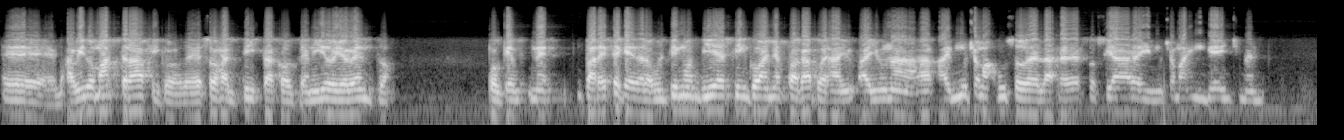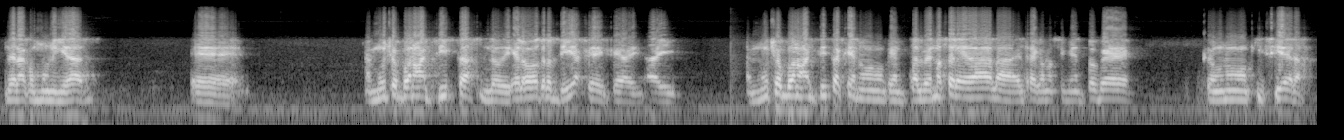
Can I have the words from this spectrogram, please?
eh, ha habido más tráfico de esos artistas, contenido y eventos, porque me parece que de los últimos 10, 5 años para acá, pues hay, hay, una, hay mucho más uso de las redes sociales y mucho más engagement de la comunidad. Eh, hay muchos buenos artistas, lo dije los otros días, que, hay, hay, muchos buenos artistas que no que tal vez no se le da la, el reconocimiento que, que uno quisiera.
